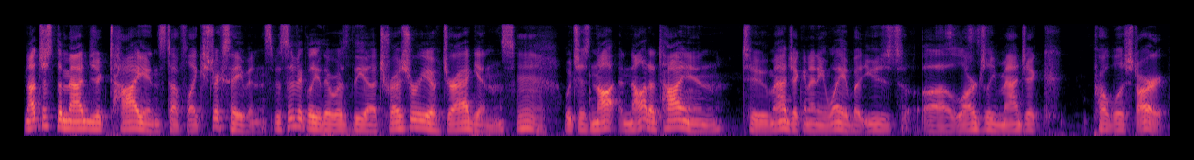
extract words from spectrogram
not just the Magic tie-in stuff like Strixhaven. Specifically, there was the uh, Treasury of Dragons, which is not not a tie-in to Magic in any way, but used uh, largely Magic published art,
